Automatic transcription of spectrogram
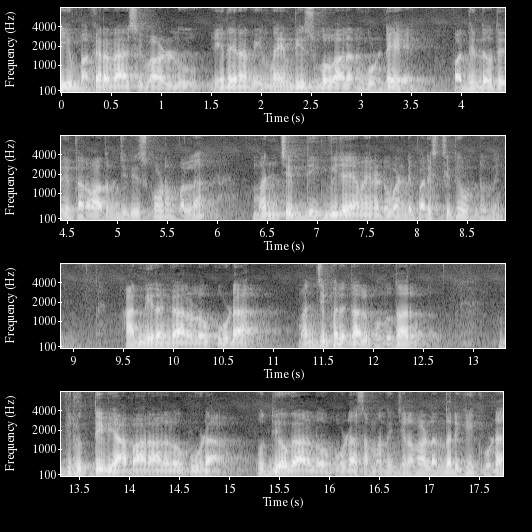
ఈ మకర రాశి వాళ్ళు ఏదైనా నిర్ణయం తీసుకోవాలనుకుంటే పద్దెనిమిదవ తేదీ తర్వాత నుంచి తీసుకోవడం వల్ల మంచి దిగ్విజయమైనటువంటి పరిస్థితి ఉంటుంది. అన్ని రంగాలలో కూడా మంచి ఫలితాలు పొందుతారు. వృత్తి వ్యాపారాలలో కూడా ఉద్యోగాలలో కూడా సంబంధించిన వాళ్ళందరికీ కూడా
